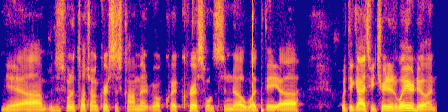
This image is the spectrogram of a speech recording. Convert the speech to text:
Yeah, um, I just want to touch on Chris's comment real quick. Chris wants to know what the uh, what the guys we traded away are doing.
